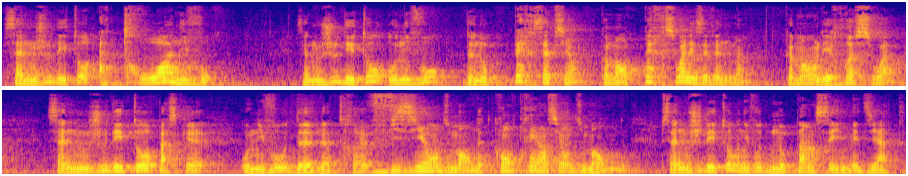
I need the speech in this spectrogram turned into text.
ça nous joue des tours à trois niveaux. Ça nous joue des tours au niveau de nos perceptions, comment on perçoit les événements, comment on les reçoit. Ça nous joue des tours parce que au niveau de notre vision du monde, notre compréhension du monde, puis ça nous joue des tours au niveau de nos pensées immédiates.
